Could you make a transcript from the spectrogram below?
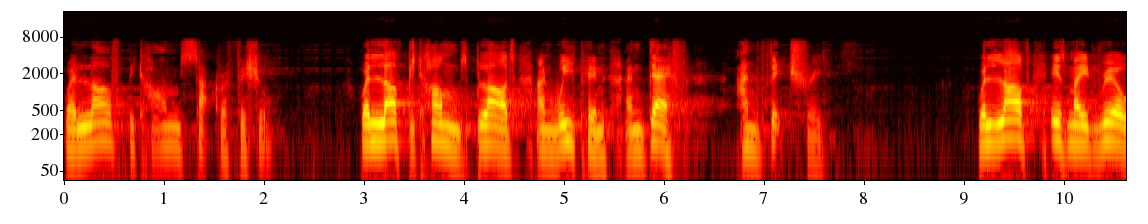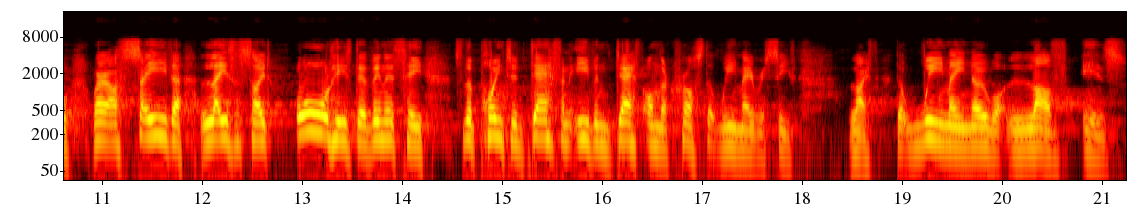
where love becomes sacrificial, where love becomes blood and weeping and death and victory. Where love is made real, where our Saviour lays aside all his divinity to the point of death and even death on the cross that we may receive life, that we may know what love is.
